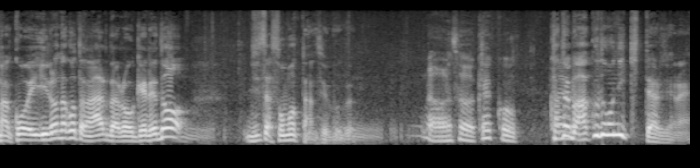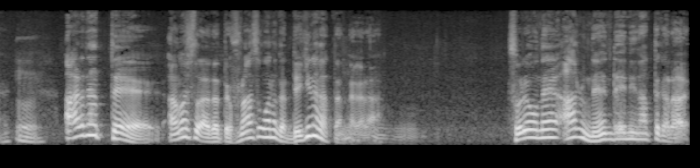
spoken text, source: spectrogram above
まあこういういろんなことがあるだろうけれど実はそう思ったんですよ僕。ああそう結構例えば悪道日記ってあるじゃない、ん。あれだってあの人はだってフランス語なんかできなかったんだから、それをねある年齢になってから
